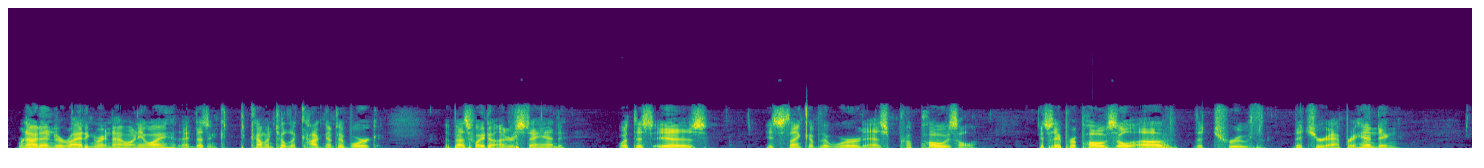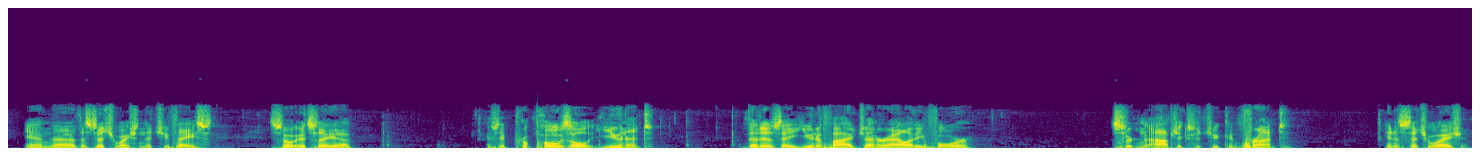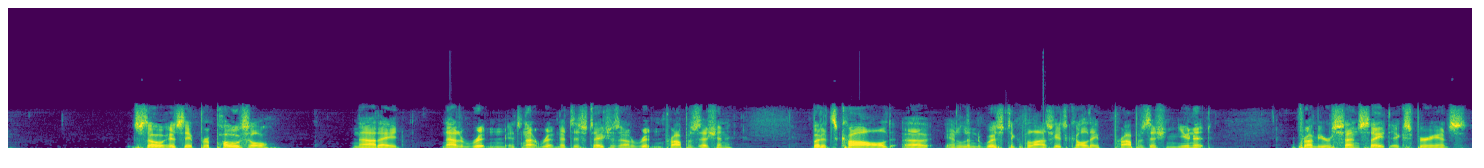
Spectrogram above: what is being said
We're not into writing right now anyway. That doesn't come until the cognitive work. The best way to understand what this is is think of the word as proposal. It's a proposal of the truth that you're apprehending in the, situation that you face. So it's a, a it's a proposal unit that is a unified generality for certain objects that you confront in a situation. So it's a proposal, not a not a written. It's not written at this stage. It's not a written proposition, but it's called uh, in linguistic philosophy. It's called a proposition unit from your sensate experience,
